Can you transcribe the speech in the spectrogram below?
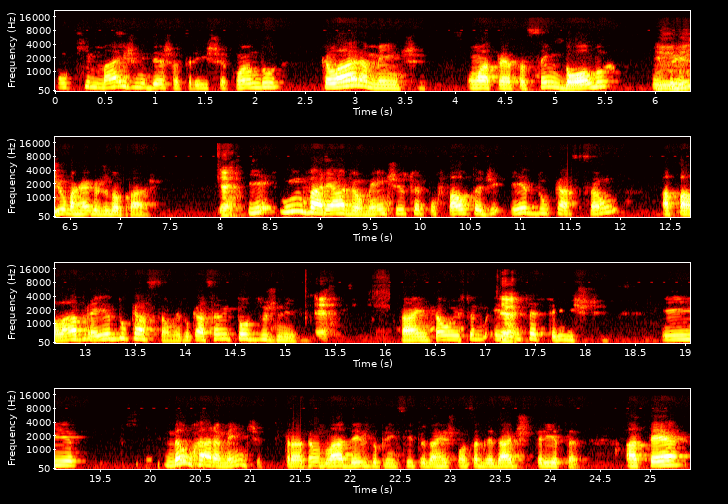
o que mais me deixa triste é quando claramente um atleta sem dolo infringir uhum. uma regra de dopagem. É. E, invariavelmente, isso é por falta de educação. A palavra é educação. Educação em todos os níveis. É. Tá? Então, isso é, é. isso é triste. E, não raramente, trazendo lá desde o princípio da responsabilidade estrita até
